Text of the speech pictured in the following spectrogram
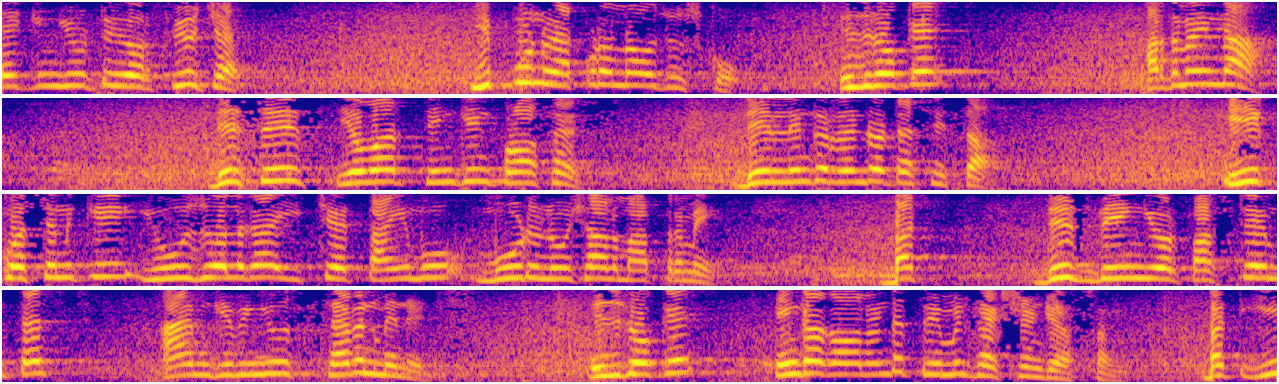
taking you to your future ఇప్పుడు నువ్వు ఎక్కడున్నావో చూసుకో. ఇజ్ ఇట్ ఓకే అర్థమైందా? This is your thinking process దీని లింక్ రెండో టెస్ట్ ఇస్తా. ఈ క్వశ్చన్కి యూజువల్గా ఇచ్చే టైము మూడు నిమిషాలు మాత్రమే. But this being your first time test I'm giving you seven minutes is it okay ఇంకా కావాలంటే త్రీ మినిట్స్ ఎక్స్టెండ్ చేస్తాను. బట్ ఈ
